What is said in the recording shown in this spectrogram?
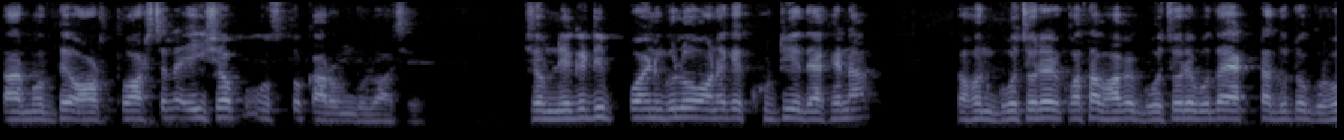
তার মধ্যে অর্থ আসছে না এই সমস্ত কারণগুলো আছে। সব নেগেটিভ পয়েন্টগুলো অনেকে খুঁটিয়ে দেখে না। তখন গোচরের কথা ভাবে, গোচরে বোধহয় একটা দুটো গ্রহ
